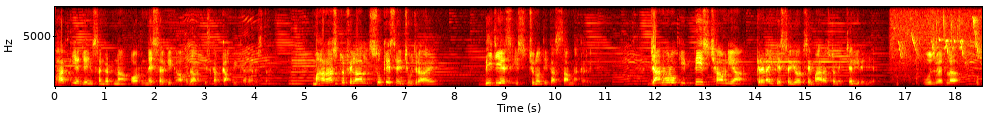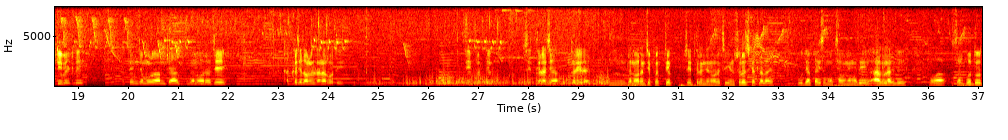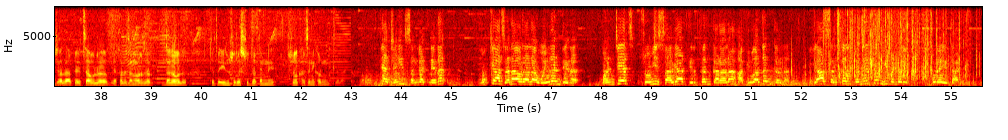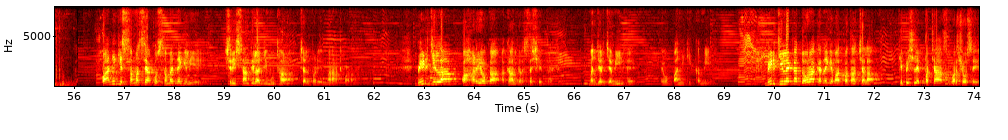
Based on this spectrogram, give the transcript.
भारतीय जैन संगठन और नैसर्गिक आपदा इसका काफ़ी गहरा रिश्ता है। महाराष्ट्र फ़िलहाल सूखे से जूझ रहा है। बीजीएस इस चुनौती का सामना कर रही है। जानवरों की तीस छावनियाँ क्रेडाई के सहयोग से महाराष्ट्र में चली रही है। ऊस भेटला कुट्टी भेटली। त्यांच्यामुळं आमच्या जनावरं जे दावणीला जाणार होते, ते प्रत्येक शेतकऱ्याच्या घरी राहील. जनावरांचे प्रत्येक शेतकऱ्यांच्या जनावरांचे इन्शुरन्स घेतलेला आहे. उद्या काही समज छावण्यामध्ये आग लागली किंवा सर्पदोष झाला काही चावलं एखादं जनावर जर दगावलं त्याचा इन्शुरन्ससुद्धा त्यांनी स्वखर्चाने काढून घेतलेला आहे. त्या जैन संघटनेनं मुख्या जनावराला वैरण देणं म्हणजेच चोवीसाव्या तीर्थंकराला अभिवादन करणं या संकल्पनेतून ही मंडळी पुढे येत आहे. पानी की समस्या को समझने के लिए श्री शांतिलाल जी मुथा चल पड़े मराठवाड़ा। बीड जिला पहाड़ियों का अकालग्रस्त क्षेत्र है। बंजर ज़मीन है एवं पानी की कमी है। बीड ज़िले का दौरा करने के बाद पता चला कि पिछले 50 वर्षों से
